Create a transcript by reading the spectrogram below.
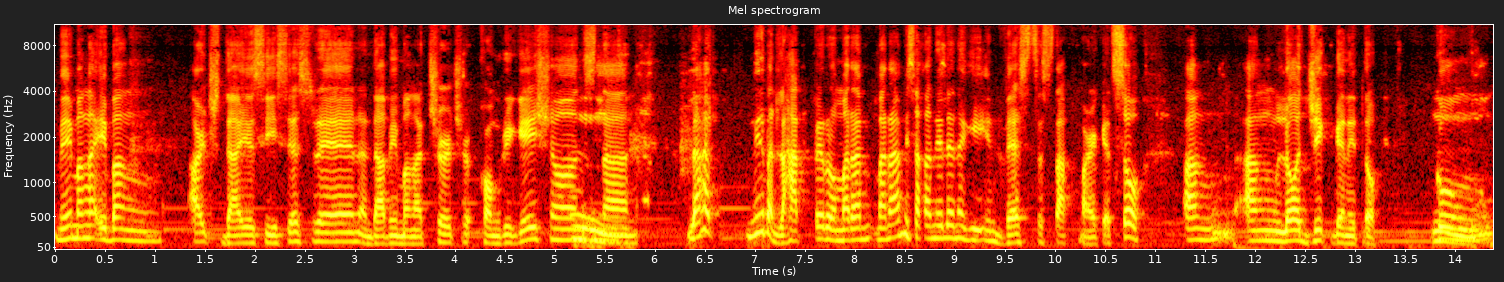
May mga ibang archdioceses rin, ang daming mga church congregations Mm. na lahat, hindi naman lahat, pero marami, marami sa kanila nag invest sa stock market. So, ang ang logic ganito, kung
